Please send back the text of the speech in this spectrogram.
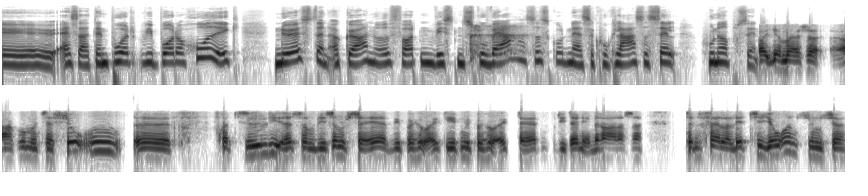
øh, altså, den burde, vi burde overhovedet ikke nøse den og gøre noget for den. Hvis den skulle være her, så skulle den altså kunne klare sig selv 100 procent. Jamen altså, argumentationen øh, fra tidligere, som ligesom sagde, at vi behøver ikke dit, vi behøver ikke daten, fordi den indretter sig, den falder lidt til jorden, synes jeg.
